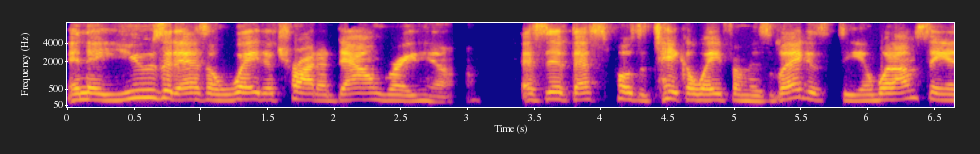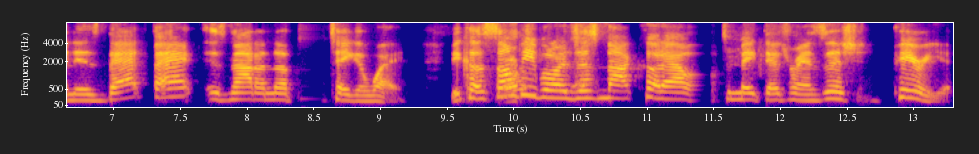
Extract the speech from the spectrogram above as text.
and they use it as a way to try to downgrade him, as if that's supposed to take away from his legacy. And what I'm saying is that fact is not enough to take away because some people are just not cut out to make that transition. Period.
